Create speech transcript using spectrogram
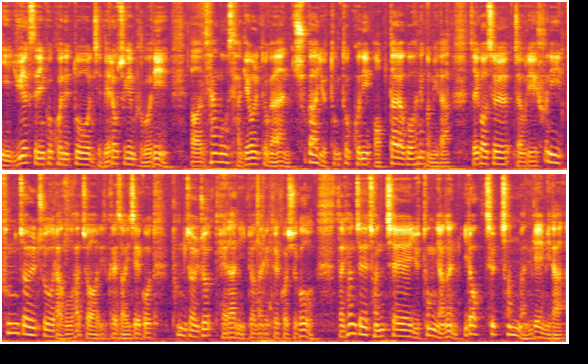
이 UX 링크 코인의 또 이제 매력적인 부분이 어, 향후 4개월 동안 추가 유통 토큰이 없다라고 하는 겁니다. 자, 이것을 자, 우리 흔히 품절주라고 하죠. 그래서 이제 곧 품절주 대란이 일어나게 될 것이고, 자, 현재 전체 유통량은 1억 7천만 개입니다.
